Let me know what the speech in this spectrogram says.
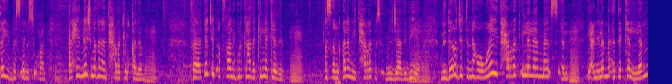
طيب بسأله سؤال. الحين ليش مثلا تحرك القلم؟ فتجد أطفال يقول لك هذا كله كذب. أصلا القلم يتحرك بسبب الجاذبية. لدرجة إنه هو ما يتحرك إلا لما أسأل. يعني لما أتكلم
